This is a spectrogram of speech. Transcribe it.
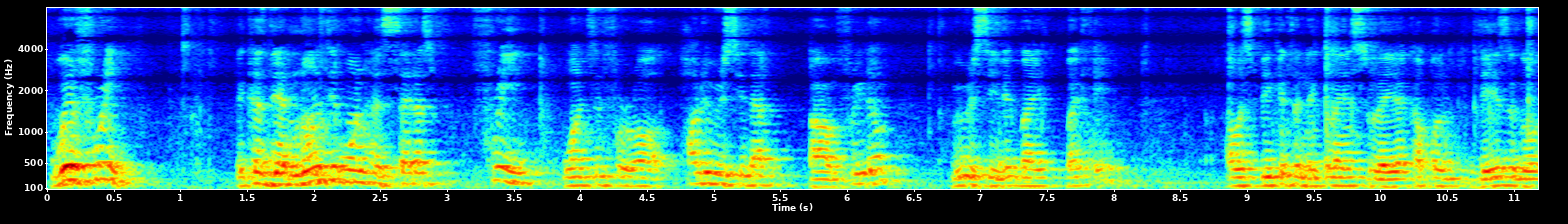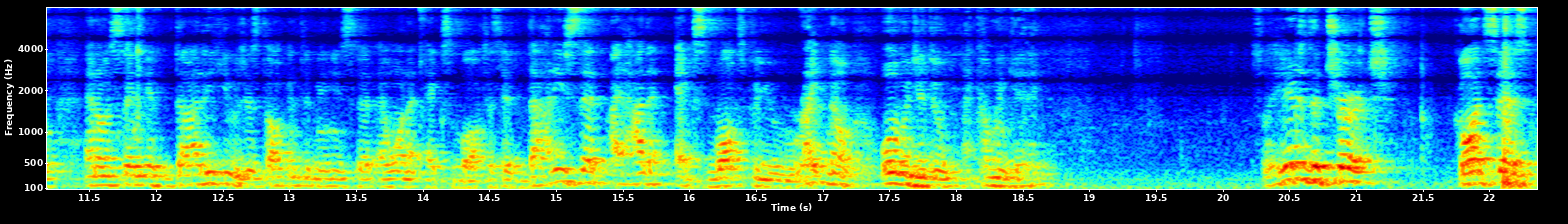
We're free. Because the anointed one has set us free once and for all. How do we receive that um, freedom? We receive it by, by faith. I was speaking to Nikolai and Suley a couple of days ago, and I was saying, if Daddy, he was just talking to me, and he said, I want an Xbox. I said, Daddy said, I had an Xbox for you right now. What would you do? I come and get it. So here's the church. God says,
